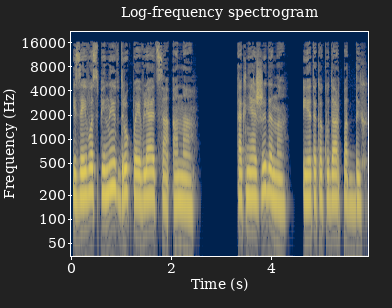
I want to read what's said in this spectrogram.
Из-за его спины вдруг появляется она. Так неожиданно, и это как удар под дых.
